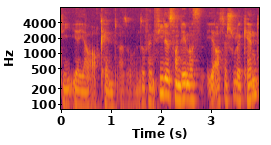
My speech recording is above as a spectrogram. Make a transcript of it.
die ihr ja auch kennt. Also insofern vieles von dem, was ihr aus der Schule kennt,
